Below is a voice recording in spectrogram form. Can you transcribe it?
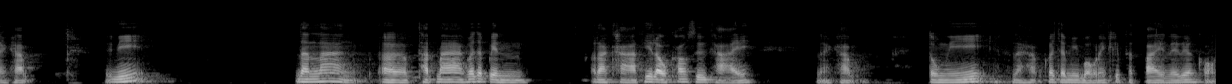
นะครับ ทีนี้ ด้านล่างถัดมาก็จะเป็นราคาที่เราเข้าซื้อขายนะครับ ตรงนี้นะครับก็จะมีบอกในคลิปถัดไปในเรื่องของ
